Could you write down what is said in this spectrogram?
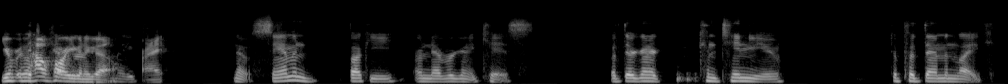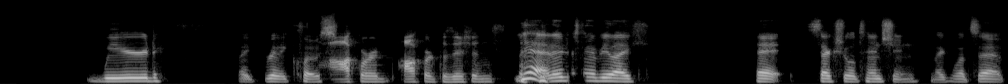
you're how far are you never gonna go, make- right? no sam and bucky are never going to kiss but they're going to continue to put them in like weird like really close Awkward, awkward positions. yeah they're just going to be like hey sexual tension like what's up?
